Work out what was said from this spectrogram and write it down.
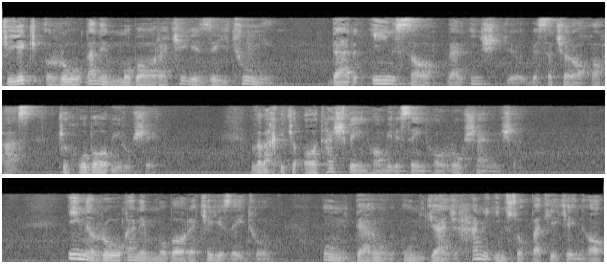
که یک روغن مبارکه زیتونی در این ساق در این بسیار چراغ ها هست که حبابی روشه. و وقتی که آتش به اینها می‌رسه اینها روشن میشن. این روغن مبارکه زیتون اون درون اون گنج همین این صحبتیه که اینها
